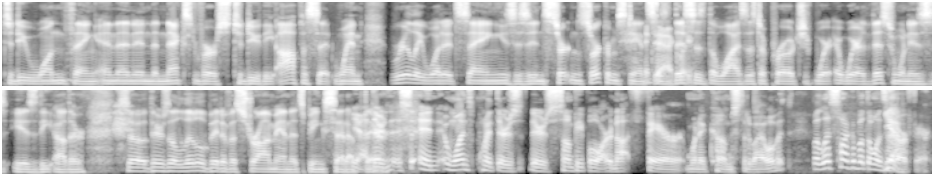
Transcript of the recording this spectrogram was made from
to do one thing, and then in the next verse to do the opposite. When really what it's saying is, is in certain circumstances, Exactly. this is the wisest approach. Where where this one is is the other. So there's a little bit of a straw man that's being set up Yeah, there. and at one point, there's there's some people are not fair when it comes to the Bible, but but let's talk about the ones that are fair.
